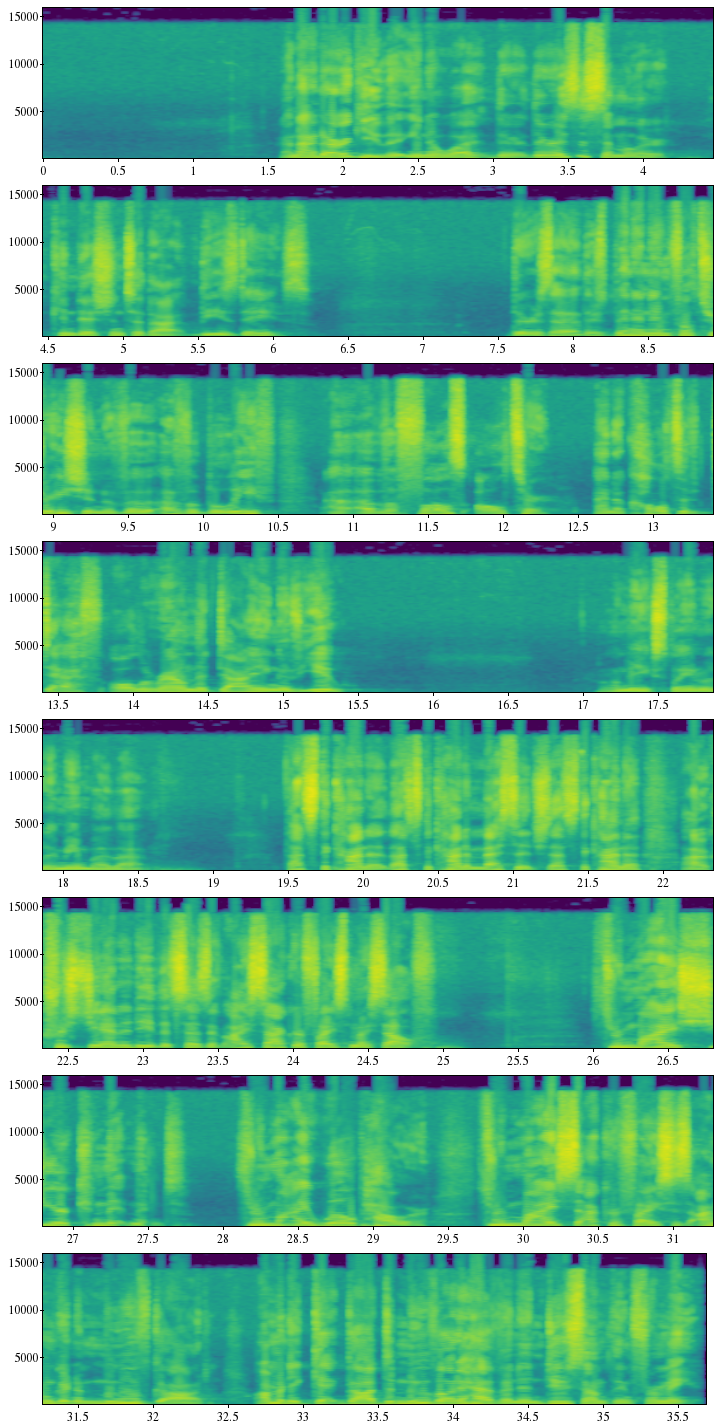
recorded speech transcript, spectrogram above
And I'd argue that, you know what, there, there is a similar condition to that these days. There's, a, there's been an infiltration of a, of a belief, uh, of a false altar, and a cult of death all around the dying of you. Let me explain what I mean by that. That's the kind of, that's the kind of message, that's the kind of uh, Christianity that says if I sacrifice myself through my sheer commitment, through my willpower, through my sacrifices, I'm going to move God. I'm going to get God to move out of heaven and do something for me.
